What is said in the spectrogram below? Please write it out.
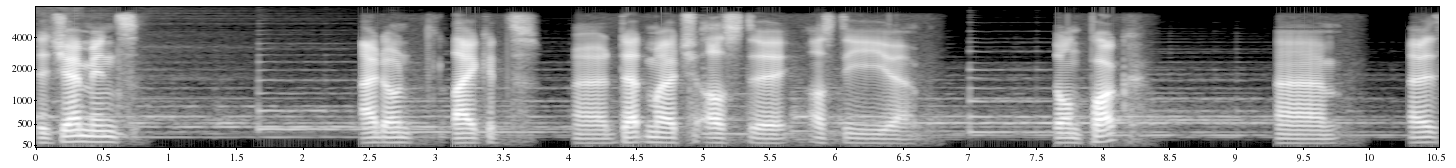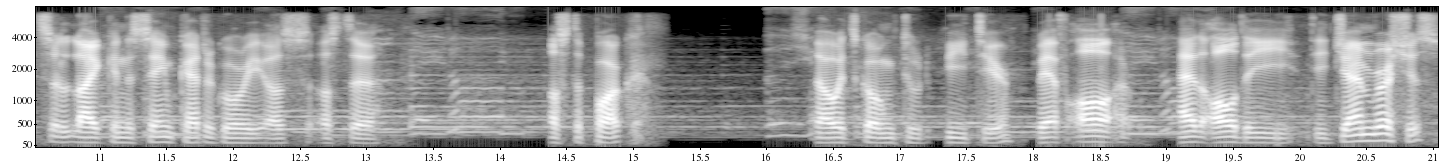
the gem mint, I don't like it uh, that much as the as the uh, Don Puck. Um, uh, it's uh, like in the same category as as the as the puck. so it's going to the B tier. We have all had all the, the gem rushes,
